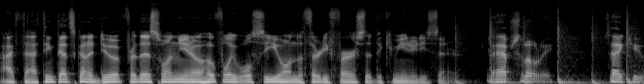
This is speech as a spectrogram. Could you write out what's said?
I, th- I think that's going to do it for this one. You know, hopefully we'll see you on the 31st at the community center. Absolutely. Thank you.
